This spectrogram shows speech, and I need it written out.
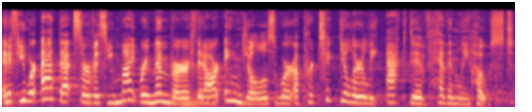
And if you were at that service, you might remember that our angels were a particularly active heavenly host.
